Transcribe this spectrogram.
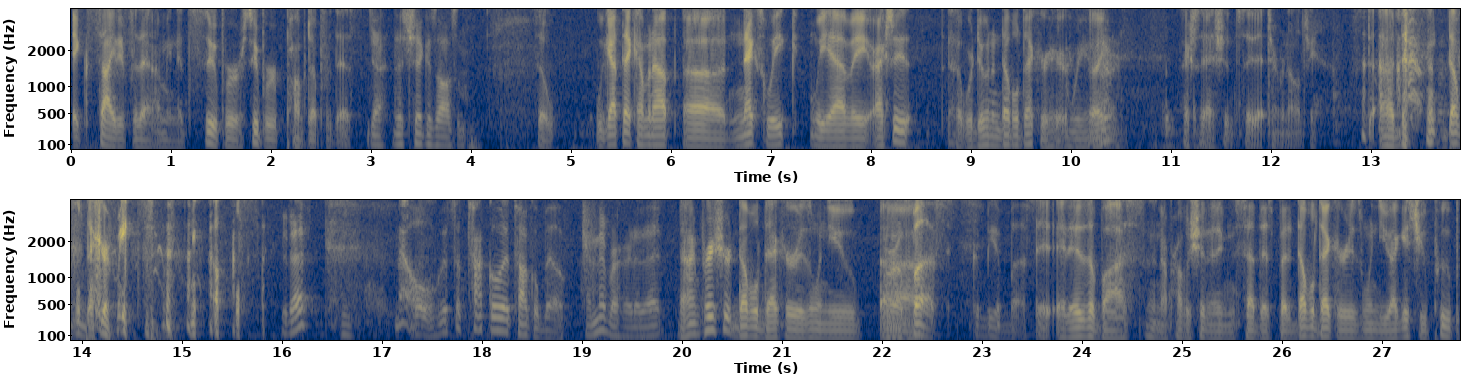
excited for that. I mean, it's super super pumped up for this. Yeah, this chick is awesome. So we got that coming up uh, next week. We have a actually uh, we're doing a double decker here. We right? are. Actually, I shouldn't say that terminology. Uh, double decker means something else. Did that? No, it's a taco at Taco Bell I've never heard of that. Now I'm pretty sure double decker is when you or uh, a bus. It could be a bus. It, it is a bus, and I probably shouldn't have even said this, but a double decker is when you, I guess, you poop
